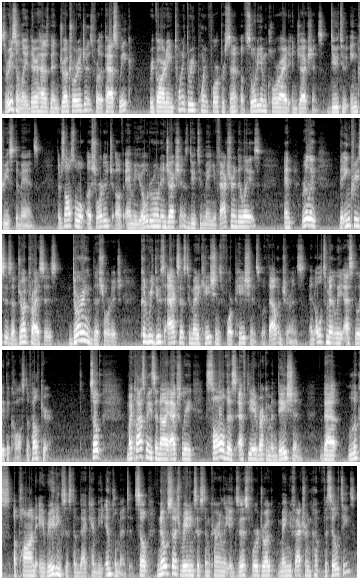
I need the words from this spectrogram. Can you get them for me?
So recently, there has been drug shortages for the past week regarding 23.4% of sodium chloride injections due to increased demands. There's also a shortage of amiodarone injections due to manufacturing delays, and really, the increases of drug prices during the shortage could reduce access to medications for patients without insurance and ultimately escalate the cost of healthcare. So, my classmates and I actually saw this FDA recommendation that looks upon a rating system that can be implemented. So, no such rating system currently exists for drug manufacturing facilities,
